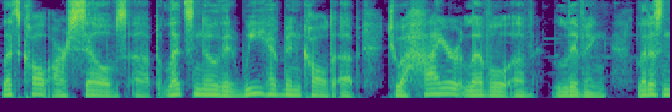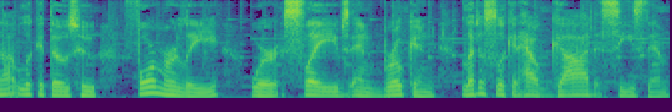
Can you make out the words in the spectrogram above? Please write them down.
Let's call ourselves up. Let's know that we have been called up to a higher level of living. Let us not look at those who formerly were slaves and broken. Let us look at how God sees them.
